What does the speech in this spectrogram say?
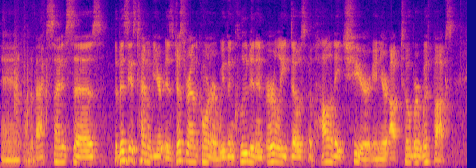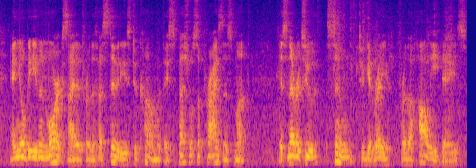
And on the back side it says, the busiest time of year is just around the corner. We've included an early dose of holiday cheer in your October whiff box. And you'll be even more excited for the festivities to come with a special surprise this month. It's never too soon to get ready for the holidays.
